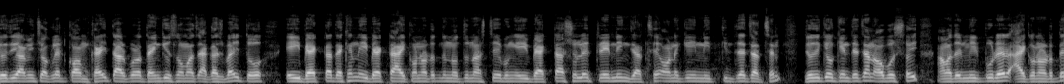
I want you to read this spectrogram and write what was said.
যদিও আমি চকলেট কম খাই তারপরে thank you so much Akash ভাই। তো এই ব্যাগটা দেখেন এই ব্যাগটা আইকনটোতে নতুন আসছে এবং এই ব্যাগটা আসলে ট্রেন্ডিং যাচ্ছে। অনেকেই কিনতে চাচ্ছেন। যদি কেউ কিনতে চান অবশ্যই আমাদের মিরপুরের আইকনটোতে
